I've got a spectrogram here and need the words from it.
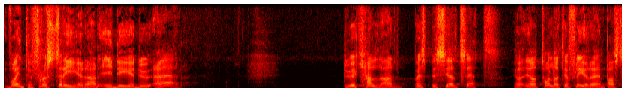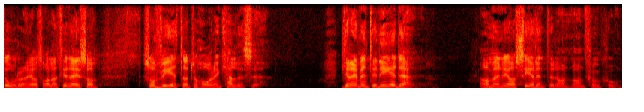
var inte frustrerad i det du är. Du är kallad på ett speciellt sätt. Jag, jag talar till flera än pastorerna. Jag talar till dig som, som vet att du har en kallelse. Gräv inte ner den. Ja, men jag ser inte någon, någon funktion.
